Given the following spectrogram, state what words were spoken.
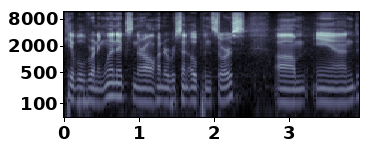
capable of running Linux, and they're all 100% open source. Um, and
